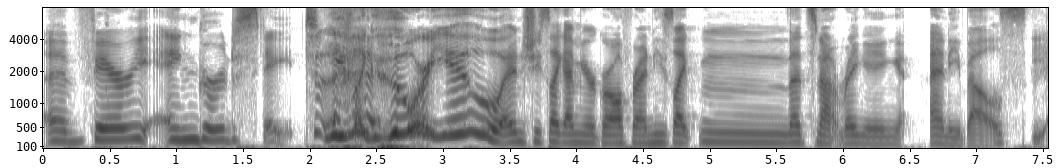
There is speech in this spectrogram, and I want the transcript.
a very angered state. He's like, "Who are you?" And she's like, "I'm your girlfriend." He's like, mm, "That's not ringing any bells." Yeah.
